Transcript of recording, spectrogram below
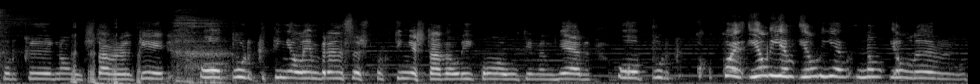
porque não gostava quê, ou porque tinha lembranças porque tinha estado ali com a última mulher, ou porque ele ia, ele ia não, ele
